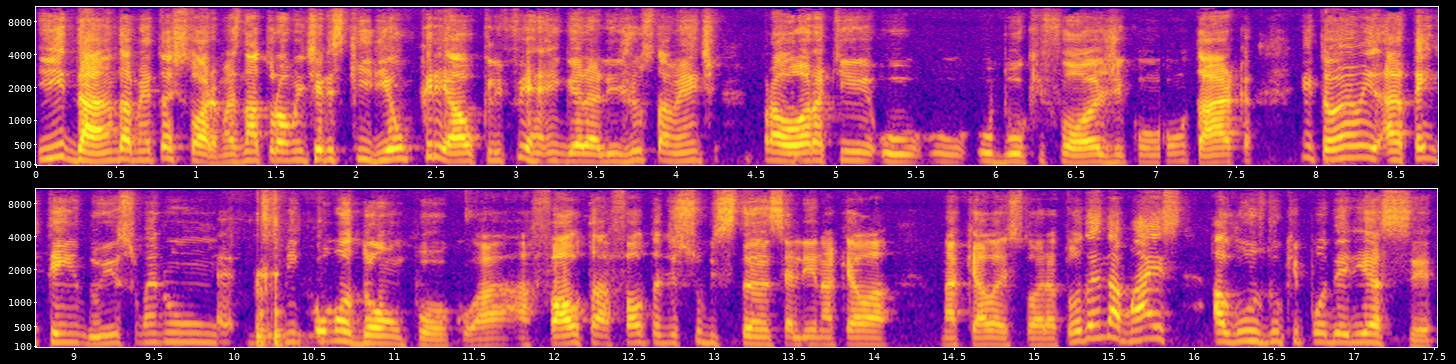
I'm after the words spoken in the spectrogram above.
e dar andamento à história. Mas naturalmente eles queriam criar o cliffhanger ali justamente para a hora que o, o, o Book foge com, com o Tarka. Então eu até entendo isso, mas não é, me incomodou um pouco a, a, falta, a falta de substância ali naquela, naquela história toda, ainda mais à luz do que poderia ser.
